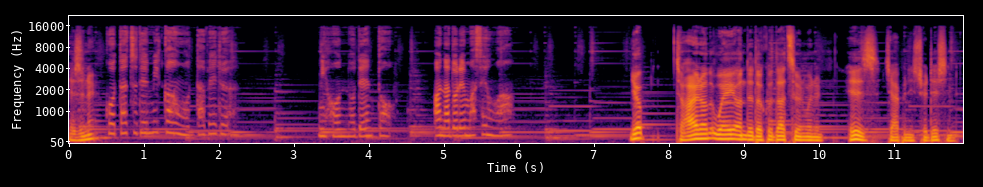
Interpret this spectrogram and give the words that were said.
Isn't it? Yep, to hide on the way under the kotatsu in winter is Japanese tradition.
